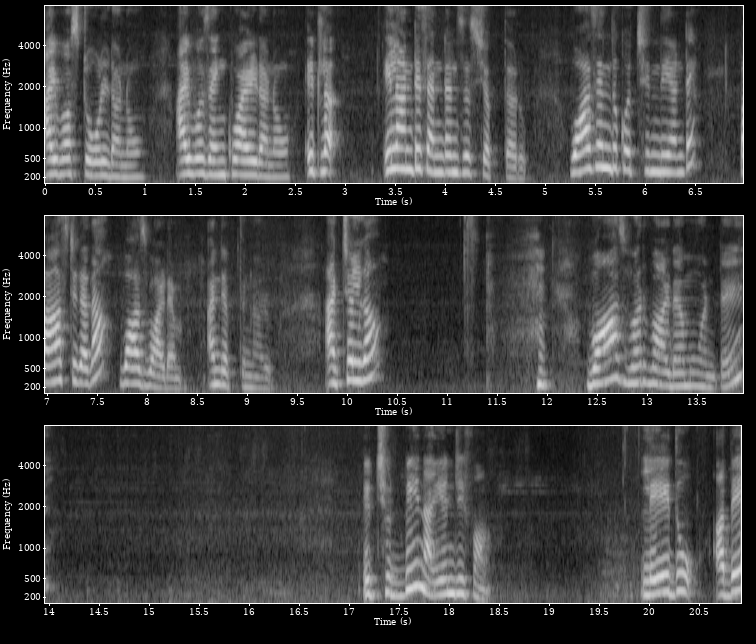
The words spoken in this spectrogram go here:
ఐ వాజ్ టోల్డ్ అనో. ఐ వాజ్ ఎంక్వైర్డ్ అనో. ఇట్లా ఇలాంటి సెంటెన్సెస్ చెప్తారు. వాజ్ ఎందుకు వచ్చింది అంటే పాస్ట్ కదా వాజ్ వాడాం అని చెప్తున్నారు. యాక్చువల్గా వాజ్ వర్ వాడాము అంటే it should be ING form లేదు అదే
